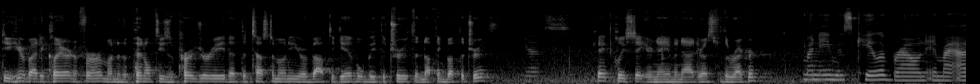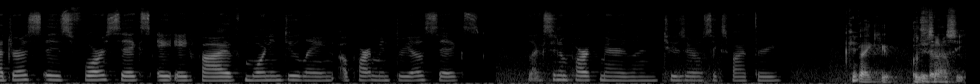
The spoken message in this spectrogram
Do you hereby declare and affirm under the penalties of perjury that the testimony you're about to give will be the truth and nothing but the truth? Yes. Okay, please state your name and address for the record. My name is Kayla Brown, and my address is 46885 Morning Dew Lane, apartment 306, Lexington Park, Maryland, 20653. Okay. Thank you. Please sit have a seat.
